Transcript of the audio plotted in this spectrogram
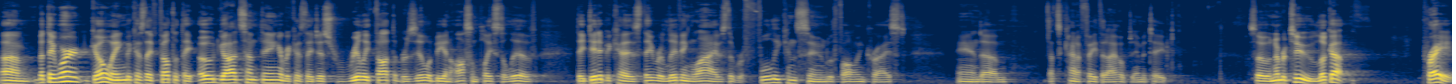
Um, but they weren't going because they felt that they owed God something or because they just really thought that Brazil would be an awesome place to live. They did it because they were living lives that were fully consumed with following Christ. And um, that's the kind of faith that I hope to imitate. So, number two, look up, pray.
